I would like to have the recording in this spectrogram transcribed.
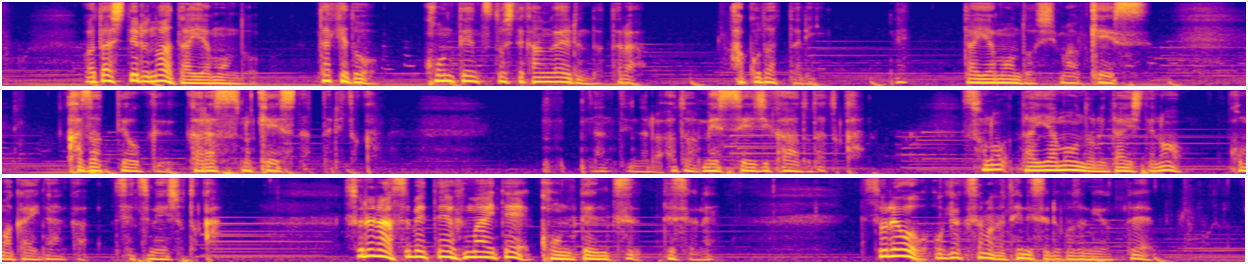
渡してるのはダイヤモンド。だけどコンテンツとして考えるんだったら箱だったり、ね、ダイヤモンドをしまうケース飾っておくガラスのケースだったりとか何て言うんだろうあとはメッセージカードだとかそのダイヤモンドに対しての細かいなんか説明書とかそれら全てを踏まえてコンテンツですよね。それをお客様が手にすることによって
